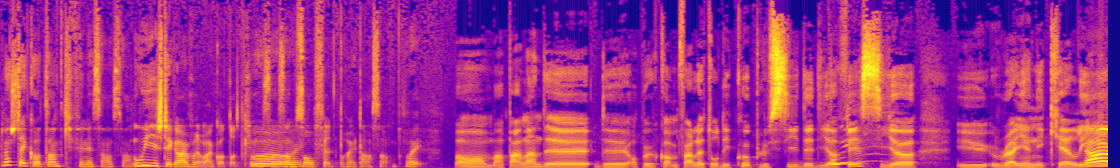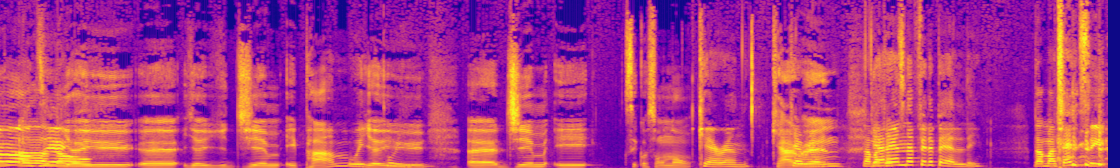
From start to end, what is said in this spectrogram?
Moi, j'étais contente qu'ils finissent ensemble. Oui, j'étais quand même vraiment contente qu'ils finissent Ouais, ensemble, ils sont faits pour être ensemble. Bon, ben, en parlant de, de, on peut comme faire le tour des couples aussi de The Office. Il y a eu Ryan et Kelly. Ah, Ah, il y a non. eu, euh, il y a eu Jim et Pam. Oui. Il y a Oui. eu euh, Jim et c'est quoi son nom? Karen. Karen. Karen. Karen a fait le pelle. Dans ma tête, c'est,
